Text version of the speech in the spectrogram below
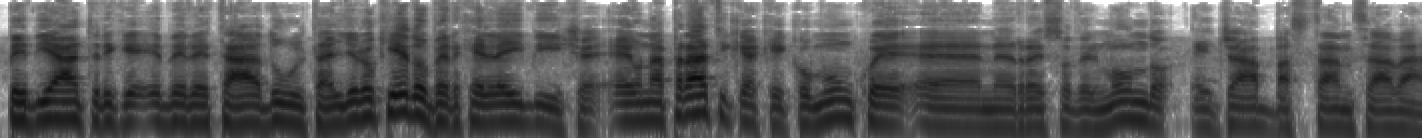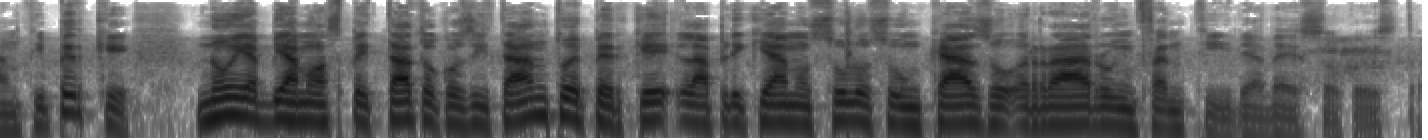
pediatriche e dell'età adulta? Glielo chiedo perché lei dice è una pratica che comunque eh, nel resto del mondo è già abbastanza avanti. Perché noi abbiamo aspettato così tanto e perché la applichiamo solo su un caso raro infantile adesso questo?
